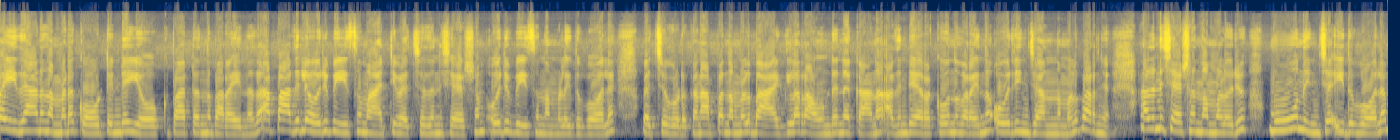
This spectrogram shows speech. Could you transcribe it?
അപ്പൊ ഇതാണ് നമ്മുടെ കോട്ടിന്റെ യോക്ക് പാർട്ട് എന്ന് പറയുന്നത്. അപ്പൊ അതിൽ ഒരു പീസ് മാറ്റി വെച്ചതിന് ശേഷം ഒരു പീസ് നമ്മൾ ഇതുപോലെ വെച്ച് കൊടുക്കണം. അപ്പൊ നമ്മൾ ബാഗിലെ റൗണ്ടിനൊക്കെയാണ് അതിന്റെ ഇറക്കം എന്ന് പറയുന്നത് ഒരു ഇഞ്ചാന്ന് നമ്മൾ പറഞ്ഞു. അതിനുശേഷം നമ്മളൊരു മൂന്ന് ഇഞ്ച് ഇതുപോലെ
